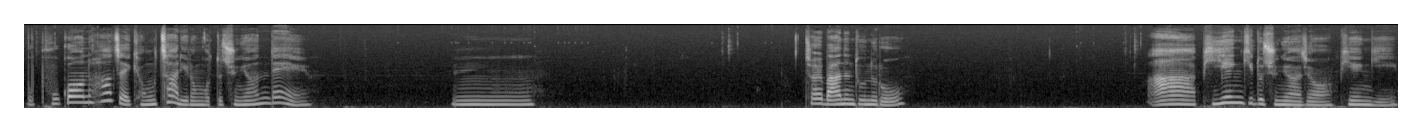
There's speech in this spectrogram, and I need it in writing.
뭐 보건, 화재, 경찰 이런 것도 중요한데, 음, 저의 많은 돈으로 아, 비행기도 중요하죠. 비행기.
